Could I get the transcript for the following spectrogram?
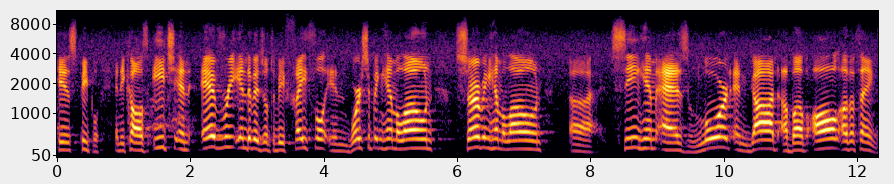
his people. And he calls each and every individual to be faithful in worshiping him alone, serving him alone, uh, seeing him as Lord and God above all other things.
